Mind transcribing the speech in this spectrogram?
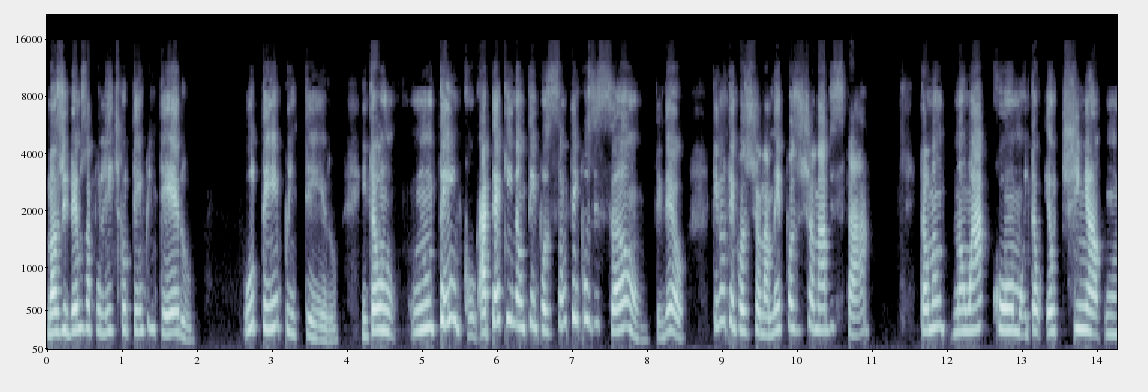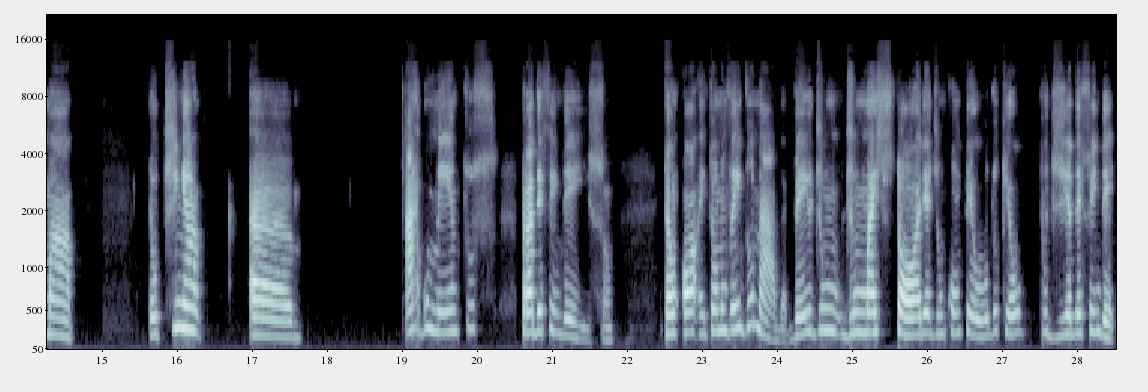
Nós vivemos a política o tempo inteiro. O tempo inteiro. Então, não tem. Até quem não tem posição, tem posição, entendeu? Quem não tem posicionamento, posicionado está. Então, não, não há como. Então, eu tinha uma. Eu tinha uh, argumentos para defender isso. Então, ó, então não vem do nada, veio de, um, de uma história, de um conteúdo que eu podia defender,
